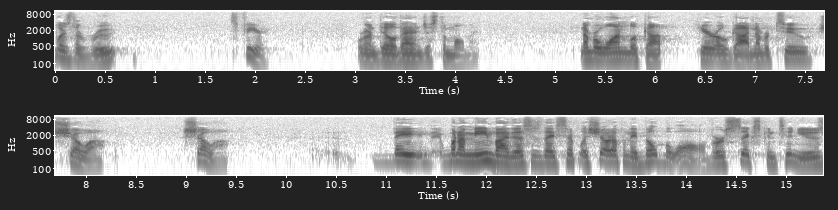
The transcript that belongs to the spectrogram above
What is the root? It's fear. We're going to deal with that in just a moment. Number one, look up. Hear, oh God. Number two, show up. Show up. They, what I mean by this is they simply showed up and they built the wall. Verse 6 continues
